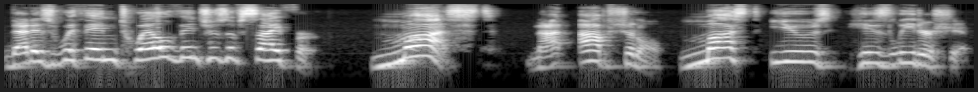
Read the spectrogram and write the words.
that is within 12 inches of Cypher must, not optional, must use his leadership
